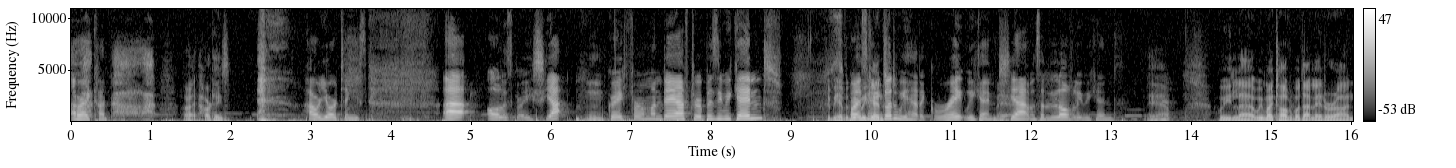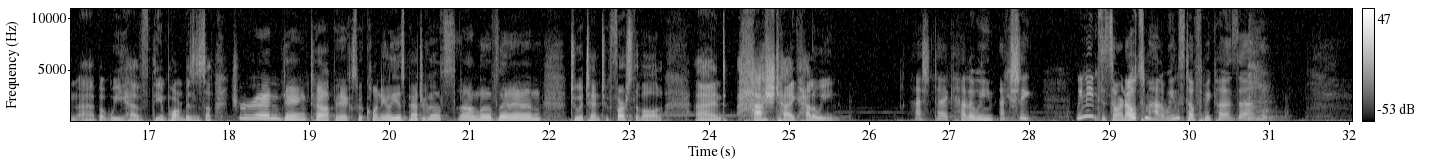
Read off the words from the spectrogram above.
All right, Con. All right, how are things. How are your things? Uh, all is great. Yeah, Mm. great for a Monday after a busy weekend. Did we have a good weekend? good. We had a great weekend. Yeah. Yeah, it was a lovely weekend. Yeah. We'll uh, we might talk about that later on, uh, but we have the important business of trending topics with Cornelius Patrick O'Sullivan to attend to first of all, and hashtag Halloween. Hashtag Halloween. Actually, we need to sort out some Halloween stuff because um,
